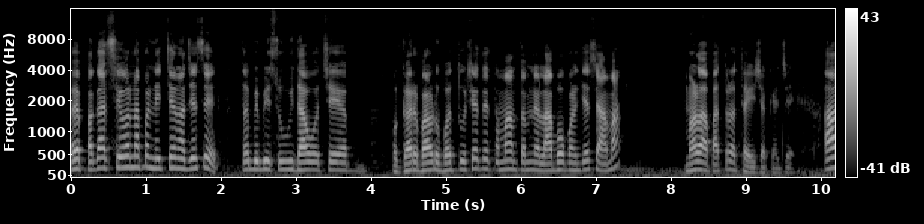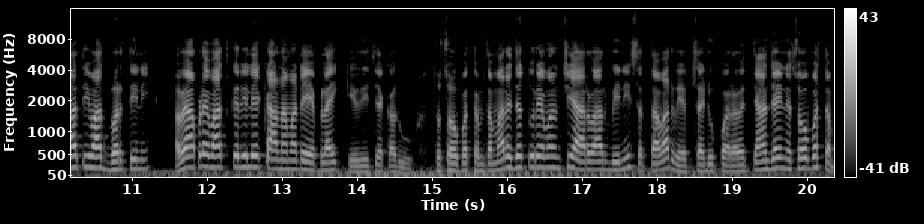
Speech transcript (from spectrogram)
હવે પગાર સેવાના પણ નીચેના જે છે, તબીબી સુવિધાઓ છે, ઘર ભાડું ભથ્થું છે, તે તમામ તમને લાભો પણ જે છે, આમાં મળવાપાત્ર થઈ શકે છે. આ હતી વાત ભરતીની. હવે આપણે વાત કરી લઈએ કે આના માટે એપ્લાય કેવી રીતે કરવું. તો સૌપ્રથમ તમારે જતું રહેવાનું છે આરઆરબીની સત્તાવાર વેબસાઇટ ઉપર. હવે ત્યાં જઈને સૌપ્રથમ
